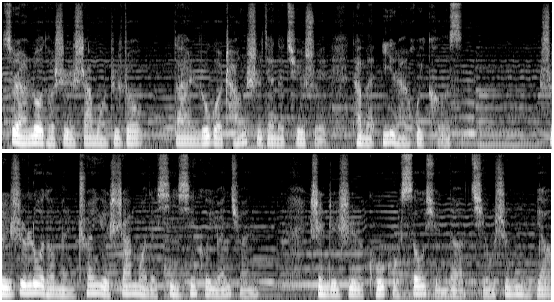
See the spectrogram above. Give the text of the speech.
虽然骆驼是沙漠之舟。但如果长时间的缺水，它们依然会渴死。水是骆驼们穿越沙漠的信心和源泉，甚至是苦苦搜寻的求生目标。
